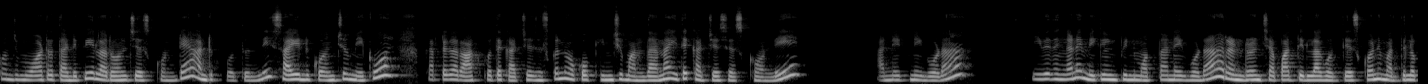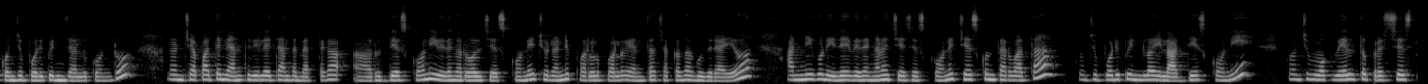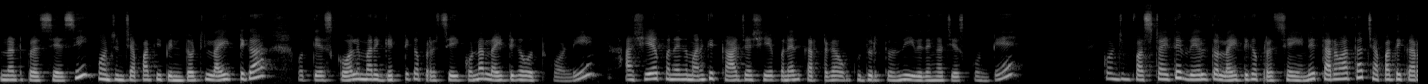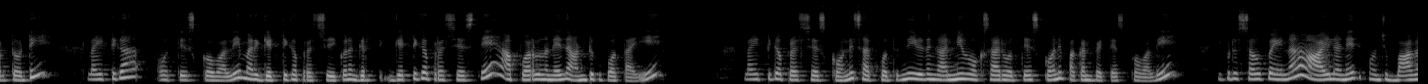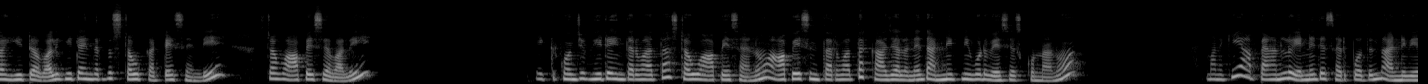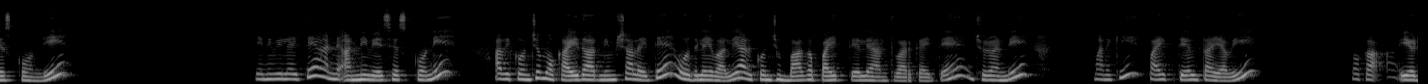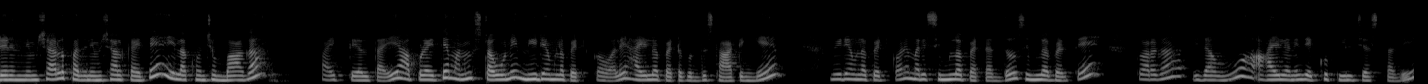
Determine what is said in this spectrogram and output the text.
కొంచెం వాటర్ తడిపి ఇలా రోల్ చేసుకుంటే అంటుకుపోతుంది. సైడ్ కొంచెం మీకు కరెక్ట్గా రాకపోతే కట్ చేసేసుకొని ఒక్కొక్క ఇంచు మందాన అయితే కట్ చేసేసుకోండి. అన్నిటినీ కూడా ఈ విధంగానే మిగిలిన పిండి మొత్తాన్ని కూడా రెండు రెండు చపాతీలాగా వత్తేసుకొని మధ్యలో కొంచెం పొడి పిండి జల్లుకుంటూ రెండు చపాతీలు ఎంత వీలైతే అంత మెత్తగా రుద్దేసుకొని ఈ విధంగా రోల్ చేసుకొని చూడండి పొరలు పొరలు ఎంత చక్కగా కుదిరాయో అన్నీ కూడా ఇదే విధంగానే చేసేసుకొని చేసుకున్న తర్వాత కొంచెం పొడి పిండిలో ఇలా అద్దేసుకొని కొంచెం ఒక వేలుతో ప్రెస్ చేస్తున్నట్టు ప్రెస్ చేసి కొంచెం చపాతీ పిండితోటి లైట్గా ఒత్తేసుకోవాలి. మరి గట్టిగా ప్రెస్ చేయకుండా లైట్గా ఒత్తుకోండి. ఆ షేప్ అనేది మనకి కాజా షేప్ అనేది కరెక్ట్గా కుదురుతుంది ఈ విధంగా చేసుకుంటే. కొంచెం ఫస్ట్ అయితే వేలుతో లైట్గా ప్రెస్ చేయండి. తర్వాత చపాతీ కర్రతోటి లైట్గా ఒత్తేసుకోవాలి. మరి గట్టిగా ప్రెస్ చేయకుండా గట్టి గట్టిగా ప్రెస్ చేస్తే ఆ పొరలు అనేది అంటుకుపోతాయి. లైట్గా ప్రెస్ చేసుకోండి. సరిపోతుంది. ఈ విధంగా అన్నీ ఒకసారి ఒత్తేసుకొని పక్కన పెట్టేసుకోవాలి. ఇప్పుడు స్టవ్ పైన ఆయిల్ అనేది కొంచెం బాగా హీట్ అవ్వాలి. హీట్ అయిన తర్వాత స్టవ్ కట్టేసేయండి. స్టవ్ ఆపేసేవాలి. ఇక్కడ కొంచెం హీట్ అయిన తర్వాత స్టవ్ ఆపేసాను ఆపేసిన తర్వాత కాజాలు అనేది అన్నిటినీ కూడా వేసేసుకున్నాను. మనకి ఆ ప్యాన్లో ఎన్నైతే సరిపోతుందో అన్ని వేసుకోండి. ఎన్ని వీలైతే అన్ని అన్నీ వేసేసుకొని అవి కొంచెం ఒక ఐదు ఆరు నిమిషాలు అయితే వదిలేయాలి. అవి కొంచెం బాగా పైకి తేలే అంతవరకు అయితే చూడండి మనకి పైకి తేలుతాయి అవి. ఒక ఏడెనిమిది నిమిషాలు పది నిమిషాలకైతే ఇలా కొంచెం బాగా పైకి తేలుతాయి. అప్పుడైతే మనం స్టవ్ని మీడియంలో పెట్టుకోవాలి. హైలో పెట్టకూడదు స్టార్టింగే. మీడియంలో పెట్టుకొని మరి సిమ్లో పెట్టద్దు. సిమ్లో పెడితే త్వరగా ఇదవ్వు ఆయిల్ అనేది ఎక్కువ పీల్చేస్తుంది.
